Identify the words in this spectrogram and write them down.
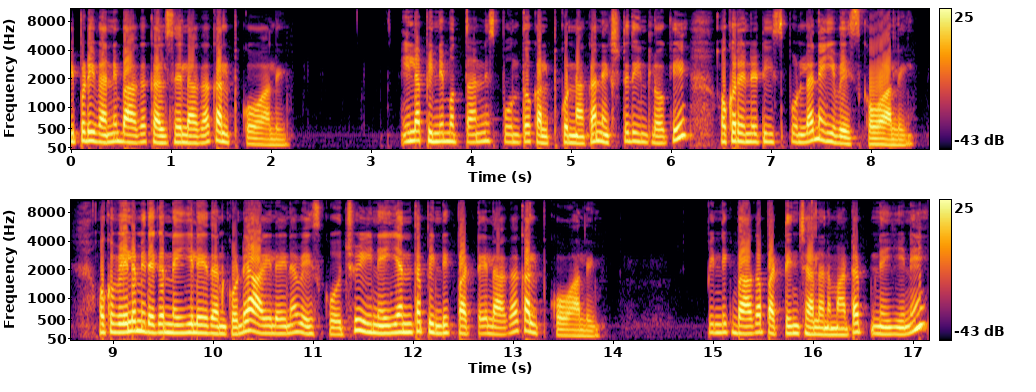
ఇప్పుడు ఇవన్నీ బాగా కలిసేలాగా కలుపుకోవాలి. ఇలా పిండి మొత్తాన్ని స్పూన్తో కలుపుకున్నాక నెక్స్ట్ దీంట్లోకి ఒక రెండు టీ స్పూన్ల నెయ్యి వేసుకోవాలి. ఒకవేళ మీ దగ్గర నెయ్యి లేదనుకోండి ఆయిల్ అయినా వేసుకోవచ్చు. ఈ నెయ్యి అంతా పిండికి పట్టేలాగా కలుపుకోవాలి. పిండికి బాగా పట్టించాలన్నమాట నెయ్యిని.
